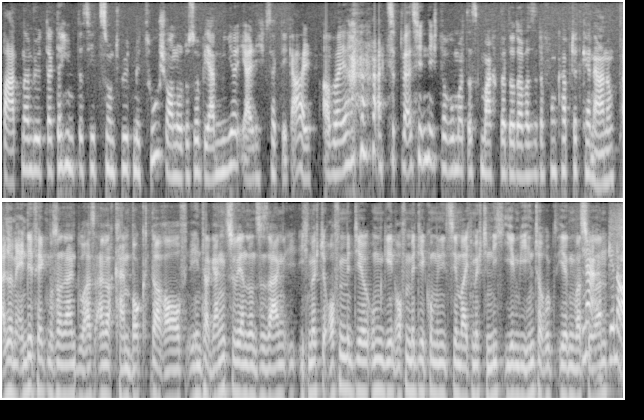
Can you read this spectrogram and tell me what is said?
Partner würde da dahinter sitzen und würde mir zuschauen oder so, wäre mir ehrlich gesagt egal. Aber ja, also weiß ich nicht, warum er das gemacht hat oder was er davon gehabt hat, keine Ahnung. Also im Endeffekt muss man sagen, du hast einfach keinen Bock darauf, hintergangen zu werden, sondern zu sagen, ich möchte offen mit dir umgehen, offen mit dir kommunizieren, weil ich möchte nicht irgendwie hinterrücks irgendwas Na, hören, genau,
